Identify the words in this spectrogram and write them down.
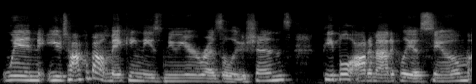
when you talk about making these new year resolutions people automatically assume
